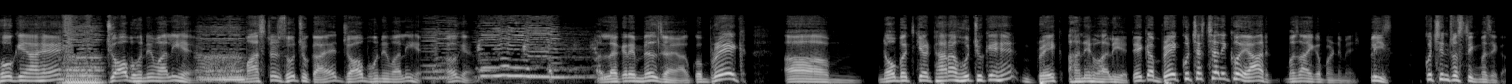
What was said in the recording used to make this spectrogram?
हो गया है। जॉब होने वाली है। मास्टर्स हो चुका है जॉब होने वाली है। ओके अल्लाह करे मिल जाए आपको। ब्रेक नौ बज के अठारह हो चुके हैं। ब्रेक आने वाली है। टेक अ ब्रेक कुछ अच्छा लिखो यार। मज़ा आएगा पढ़ने में। प्लीज़ कुछ इंटरेस्टिंग मज़े का।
